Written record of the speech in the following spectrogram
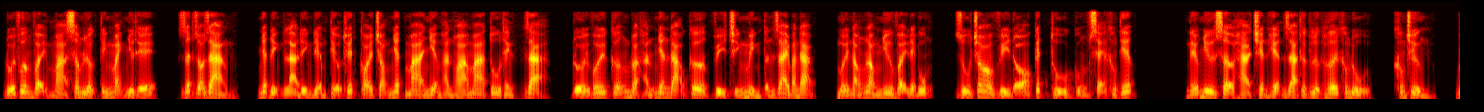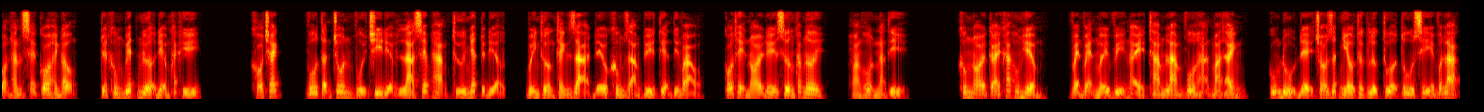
đối phương vậy mà xâm lược tính mạnh như thế, rất rõ ràng, nhất định là đỉnh điểm tiểu thuyết coi trọng nhất ma nhiễm hàn hóa ma tu thánh giả, đối với cưỡng đoạt hắn nhân đạo cơ vì chính mình tấn giai bàn đạp, mới nóng lòng như vậy để bụng, dù cho vì đó kết thủ cũng sẽ không tiếc. Nếu như sở hà triển hiện ra thực lực hơi không đủ, không chừng, bọn hắn sẽ có hành động, tuyệt không biết nửa điểm khách khí khó trách, vô tận chôn vùi chi địa là xếp hạng thứ nhất tuyệt địa, bình thường thánh giả đều không dám tùy tiện tiến vào, có thể nói đế xương khắp nơi, hoàng hồn ngàn tỷ. Không nói cái khác hung hiểm, vẹn vẹn mấy vị này tham lam vô hạn ma thánh, cũng đủ để cho rất nhiều thực lực thua tu sĩ vẫn lạc,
